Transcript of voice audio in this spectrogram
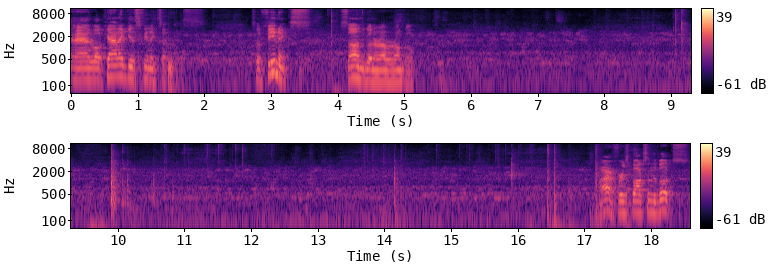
And Volcanic is Phoenix Suns. So Phoenix, Sun's going to Robert Runkle. All right, first box in the books.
